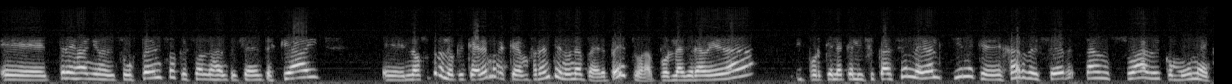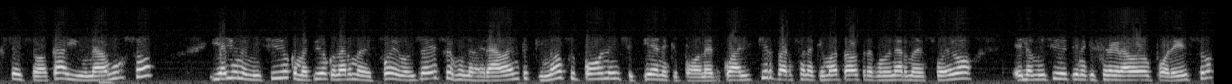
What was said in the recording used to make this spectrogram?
eh, tres años en suspenso, que son los antecedentes que hay. Eh, nosotros lo que queremos es que enfrenten una perpetua por la gravedad y porque la calificación legal tiene que dejar de ser tan suave como un exceso. Acá hay un abuso y hay un homicidio cometido con arma de fuego. Ya eso es un agravante que no se pone y se tiene que poner. Cualquier persona que mata a otra con un arma de fuego, el homicidio tiene que ser agravado por eso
